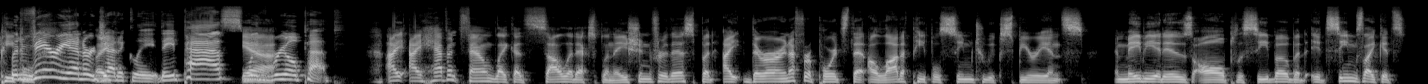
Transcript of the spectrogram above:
people but very like- energetically. they pass Yeah. with real pep. I, I haven't found like a solid explanation for this, but I there are enough reports that a lot of people seem to experience, and maybe it is all placebo, but it seems like it's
